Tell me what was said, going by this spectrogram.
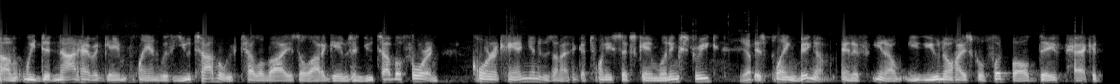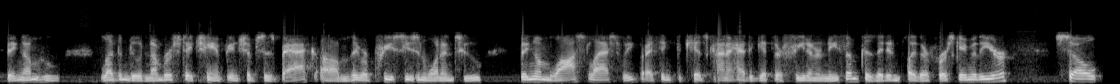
Um, we did not have a game planned with Utah, but we've televised a lot of games in Utah before. And Corner Canyon, who's on I think a 26 game winning streak, yep. is playing Bingham. And if you know you, you know high school football, Dave Peck at Bingham, who led them to a number of state championships, is back. Um, they were preseason one and two. Bingham lost last week, but I think the kids kind of had to get their feet underneath them because they didn't play their first game of the year. So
